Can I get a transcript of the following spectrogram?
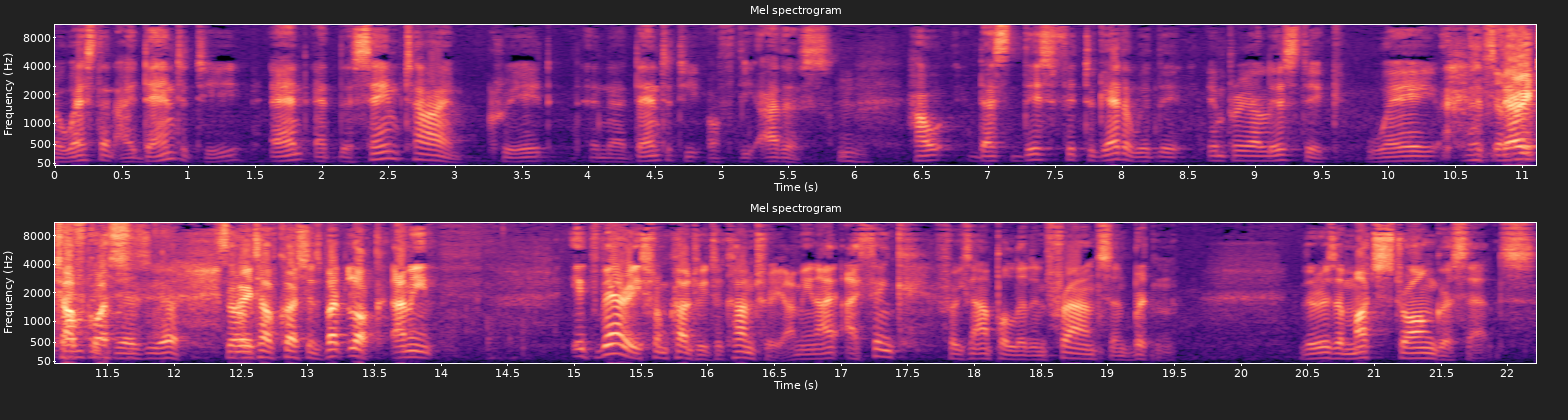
a Western identity and at the same time create an identity of the others. Mm. How does this fit together with the imperialistic way? It's, very, very tough question. Yeah. So very tough questions. But look, I mean, it varies from country to country. I mean, I, I think, for example, that in France and Britain, there is a much stronger sense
